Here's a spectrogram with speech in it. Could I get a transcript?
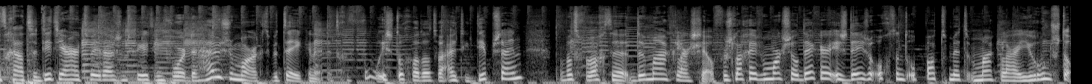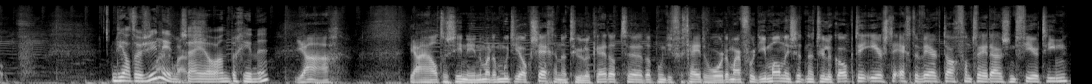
Wat gaat dit jaar 2014 voor de huizenmarkt betekenen? Het gevoel is toch wel dat we uit die dip zijn. Maar wat verwachten de makelaars zelf? Verslaggever Marcel Dekker is deze ochtend op pad met makelaar Jeroen Stoop. Die had er zin in, zei je al aan het begin, Ja, ja, hij had er zin in, maar dat moet hij ook zeggen natuurlijk. Hè. Dat, uh, dat moet niet vergeten worden. Maar voor die man is het natuurlijk ook de eerste echte werkdag van 2014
